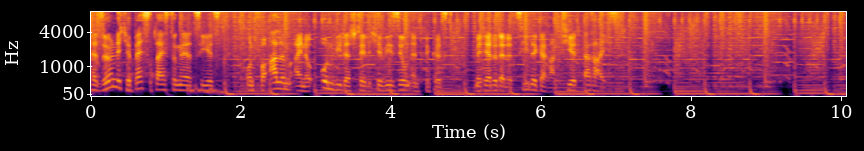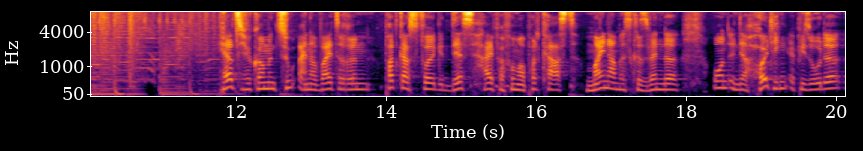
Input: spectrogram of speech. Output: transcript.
persönliche Bestleistungen erzielst und vor allem eine unwiderstehliche Vision entwickelst, mit der du deine Ziele garantiert erreichst. Herzlich willkommen zu einer weiteren Podcast-Folge des High Performer Podcast. Mein Name ist Chris Wende und in der heutigen Episode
